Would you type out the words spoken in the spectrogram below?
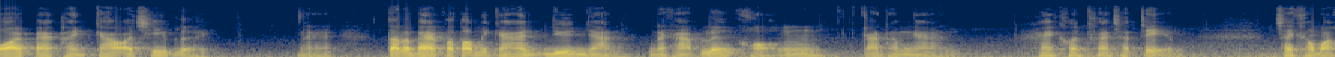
ร้อยแปดพันเก้าอาชีพเลยนะแต่ละแบบก็ต้องมีการยืนยันนะครับ เรื่องของการทำงานให้ค่อนข้างชัดเจน ใช้คำว่า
